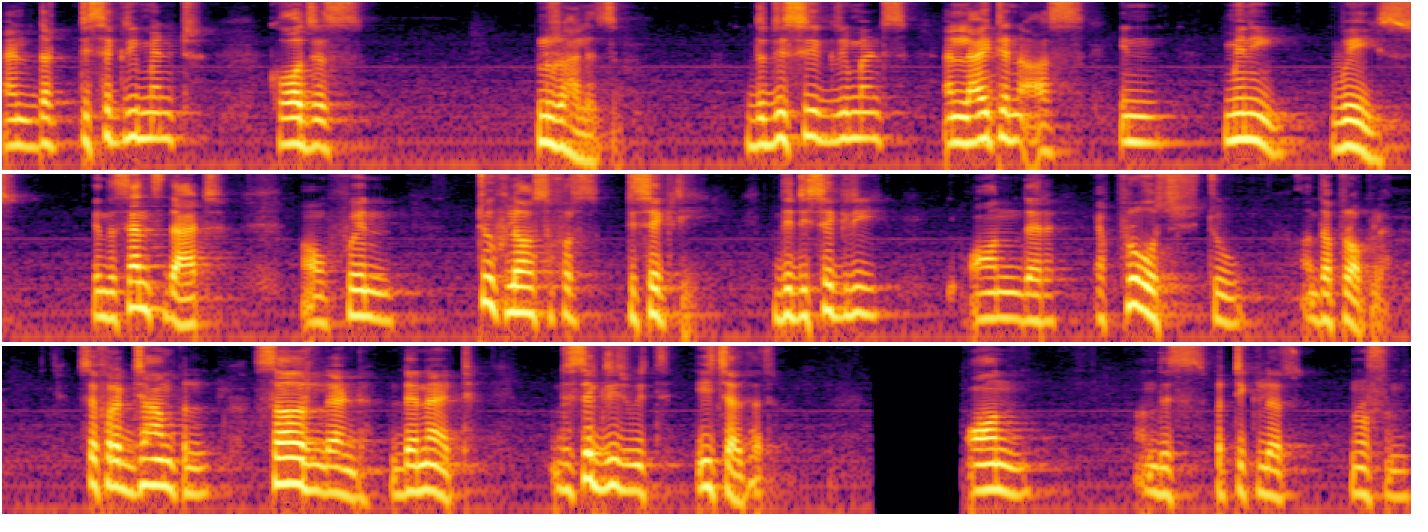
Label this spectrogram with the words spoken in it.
and that disagreement causes pluralism. The disagreements enlighten us in many ways in the sense that uh, when two philosophers disagree, they disagree on their approach to the problem. So, for example, Searle and Dennett disagrees with each other on, on this particular notion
